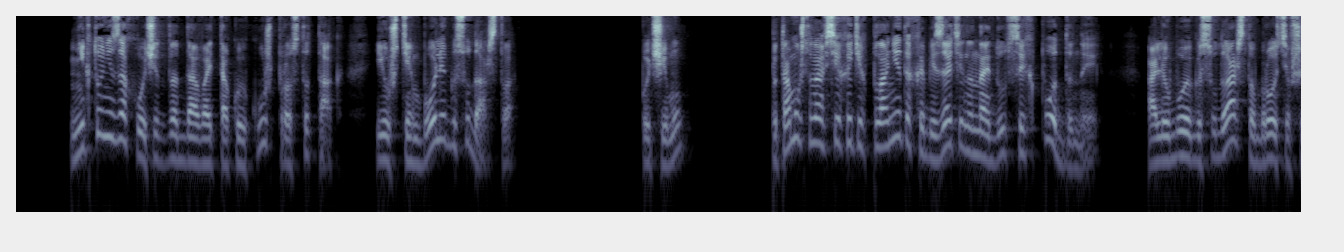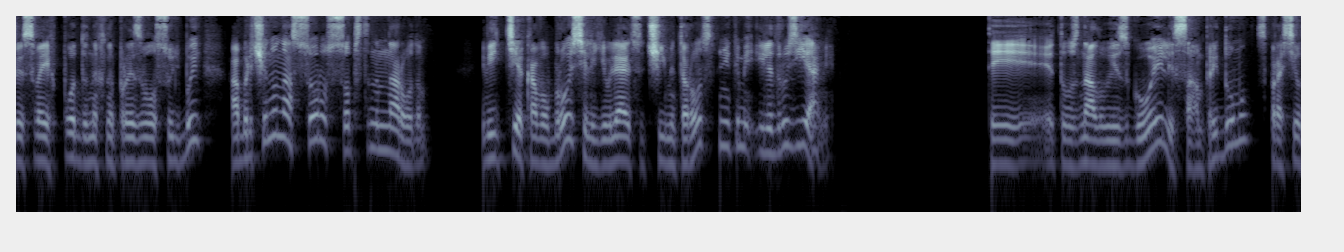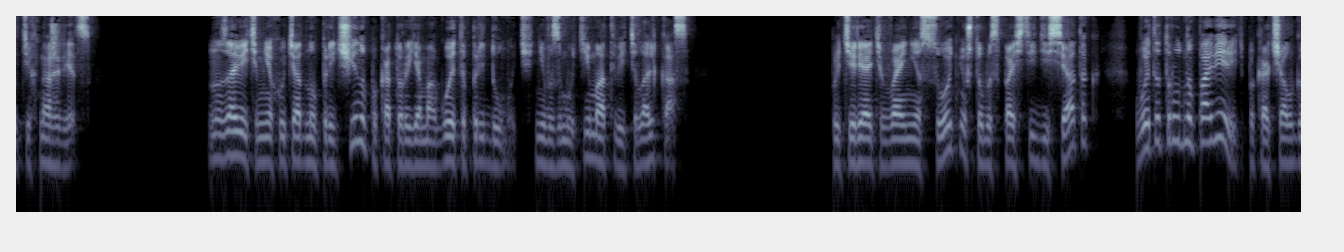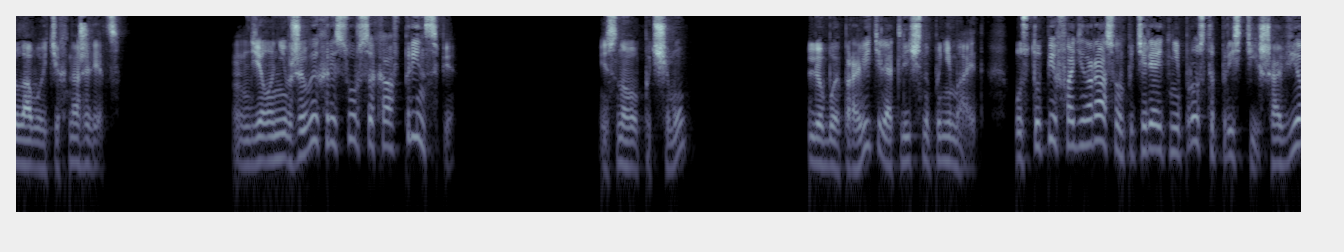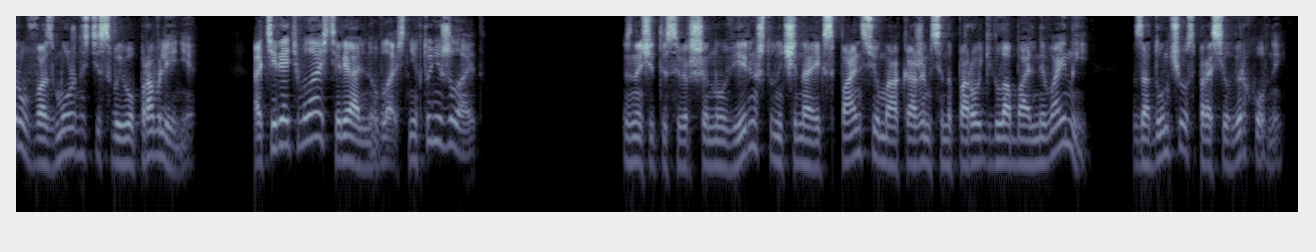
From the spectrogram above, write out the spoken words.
Никто не захочет отдавать такой куш просто так, и уж тем более государство. Почему? Потому что на всех этих планетах обязательно найдутся их подданные, а любое государство, бросившее своих подданных на произвол судьбы, обречено на ссору с собственным народом. Ведь те, кого бросили, являются чьими-то родственниками или друзьями. «Ты это узнал у изгоя или сам придумал?» – спросил техножрец. «Назовите мне хоть одну причину, по которой я могу это придумать», – невозмутимо ответил Алькас. «Потерять в войне сотню, чтобы спасти десяток? В это трудно поверить», – покачал головой техножрец. «Дело не в живых ресурсах, а в принципе». «И снова почему?» Любой правитель отлично понимает. Уступив один раз, он потеряет не просто престиж, а веру в возможности своего правления. А терять власть, реальную власть, никто не желает. Значит, ты совершенно уверен, что, начиная экспансию, мы окажемся на пороге глобальной войны? Задумчиво спросил Верховный.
